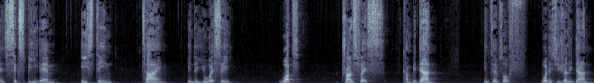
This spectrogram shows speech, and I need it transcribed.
and 6 p.m. Eastern Time in the USA. What transfers can be done in terms of what is usually done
